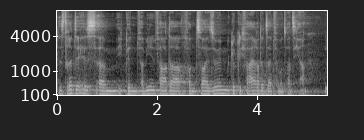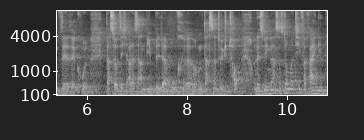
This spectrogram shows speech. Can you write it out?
Das Dritte ist, ähm, ich bin Familienvater von zwei Söhnen, glücklich verheiratet seit 25 Jahren. Sehr, sehr cool. Das hört sich alles an wie ein Bilderbuch. Ähm, das ist natürlich top. Und deswegen lass uns doch mal tiefer reingehen.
